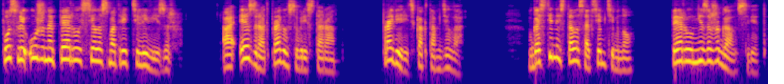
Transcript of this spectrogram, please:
После ужина Перл села смотреть телевизор, а Эзра отправился в ресторан, проверить, как там дела. В гостиной стало совсем темно. Перл не зажигала свет.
